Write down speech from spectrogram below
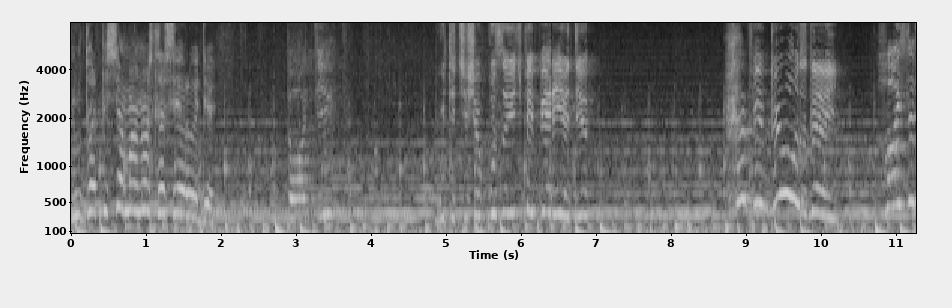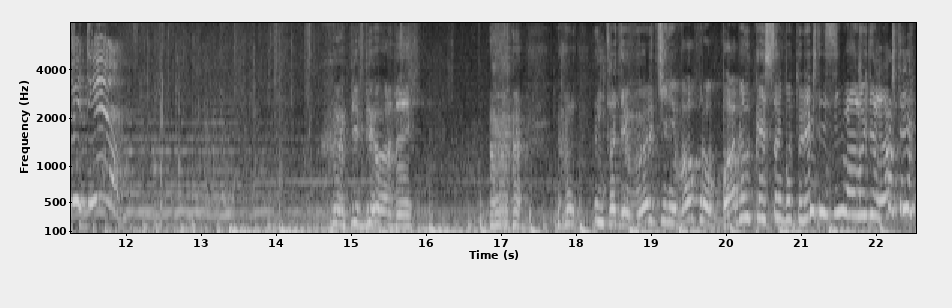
Nu doar pe seama noastră se râde. Tati, uite ce și-a pus aici pe perete. Happy birthday! Hai să vedem! Happy birthday! Într-adevăr, cineva probabil că își sărbătorește ziua lui de naștere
